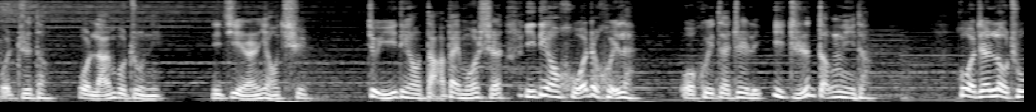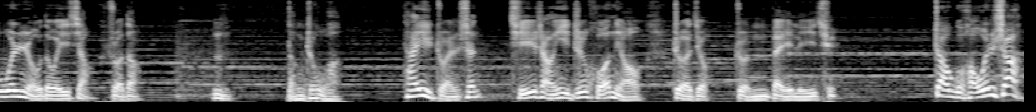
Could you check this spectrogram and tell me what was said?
我知道我拦不住你。你既然要去，就一定要打败魔神，一定要活着回来。我会在这里一直等你的。”霍真露出温柔的微笑，说道：“嗯，等着我。”他一转身，骑上一只火鸟，这就准备离去。照顾好温莎，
